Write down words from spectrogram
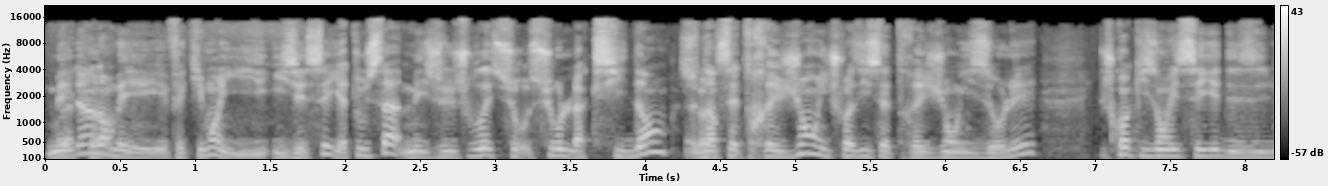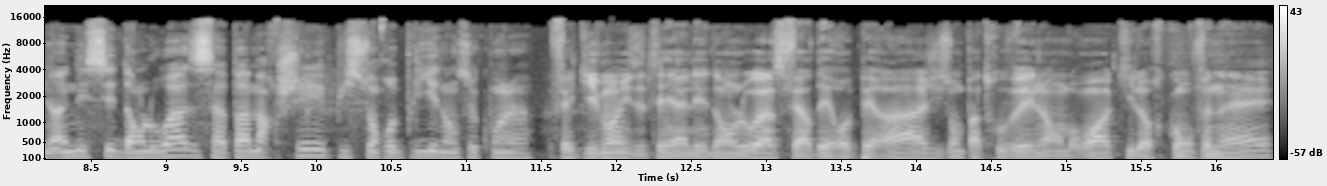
Mais non, non, mais effectivement, ils, ils essaient, il y a tout ça. Mais je, je voudrais sur sur l'accident, dans cette région, ils choisissent cette région isolée. Je crois qu'ils ont essayé des, un essai dans l'Oise, ça n'a pas marché, et puis ils se sont repliés dans ce coin-là. Effectivement, ils étaient allés dans l'Oise faire des repérages, ils n'ont pas trouvé l'endroit qui leur convenait,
